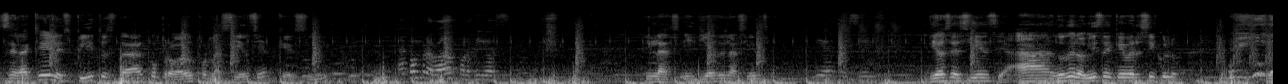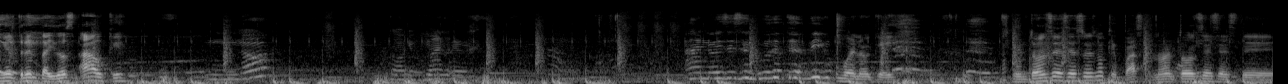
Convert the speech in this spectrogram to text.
¿Será que el espíritu está comprobado por la ciencia? Que sí. Está comprobado por Dios. ¿Y, las, y Dios es la ciencia? Dios es Dios es ciencia. Ah, ¿dónde lo viste? ¿En qué versículo? En el 32. Ah, ok. No. Con humano. Ah, no, ese es el Buda tardío. Bueno, ok. Entonces eso es lo que pasa, ¿no? Entonces, este...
